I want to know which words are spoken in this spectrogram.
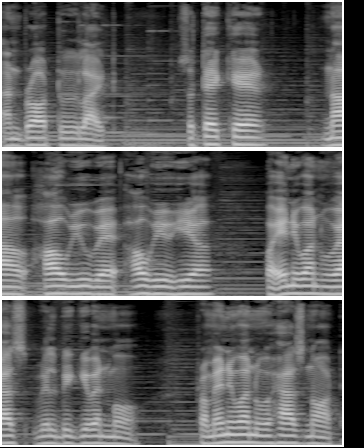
and brought to light. So take care now how you wear, how you hear. For anyone who has will be given more. From anyone who has not,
